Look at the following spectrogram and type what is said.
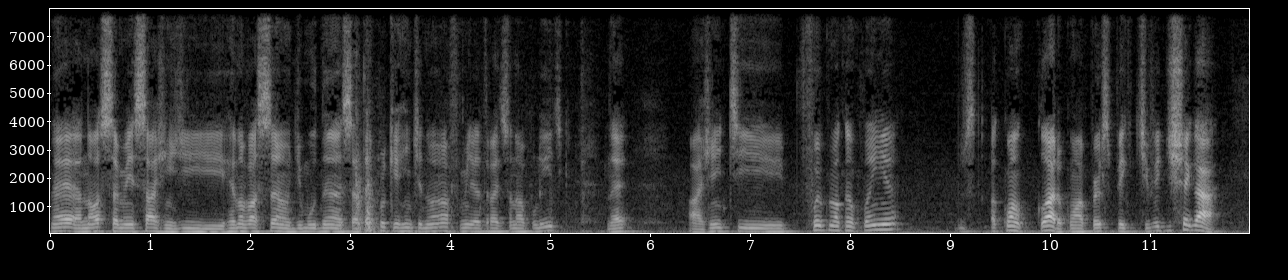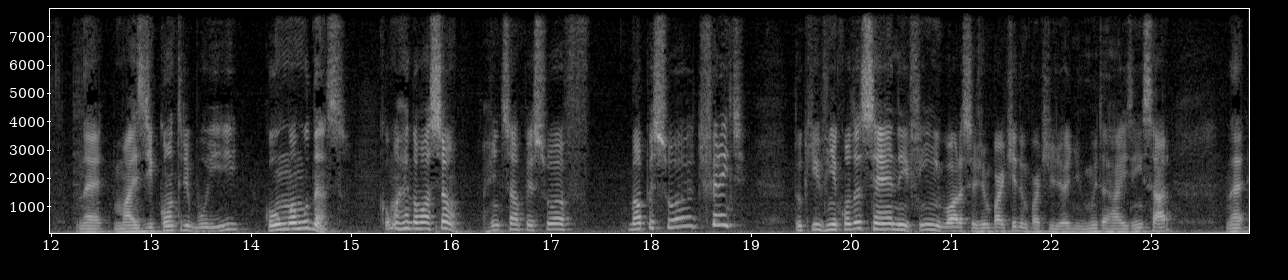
Né? A nossa mensagem de renovação, de mudança, até porque a gente não é uma família tradicional política, né? a gente foi para uma campanha com a, claro, com a perspectiva de chegar, né? Mas de contribuir com uma mudança, com uma renovação. A gente é uma pessoa, uma pessoa diferente do que vinha acontecendo, enfim, embora seja um partido, um partido de muita raiz em Sara, né?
